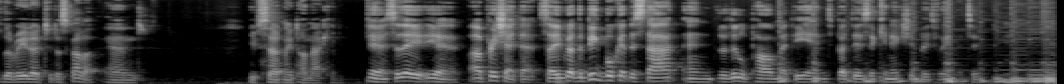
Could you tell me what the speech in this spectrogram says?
for the reader to discover, and you've certainly done that, Kim. Yeah, so there, yeah, I appreciate that. So you've got the big book at the start and the little poem at the end, but there's a connection between the two.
